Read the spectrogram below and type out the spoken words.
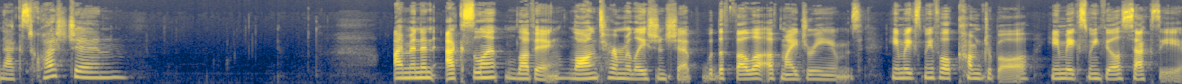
Next question. I'm in an excellent, loving, long term relationship with the fella of my dreams. He makes me feel comfortable. He makes me feel sexy.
